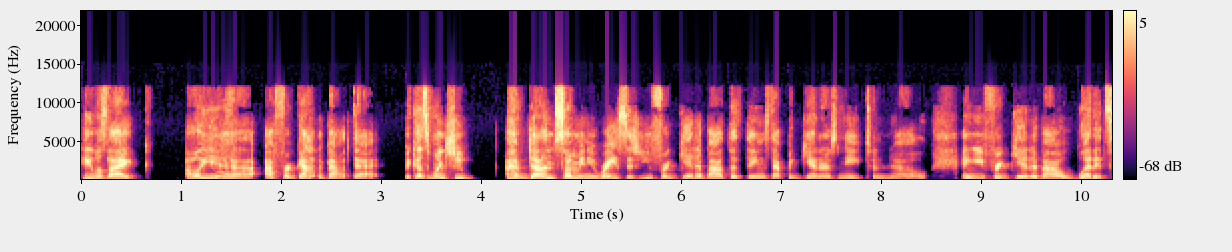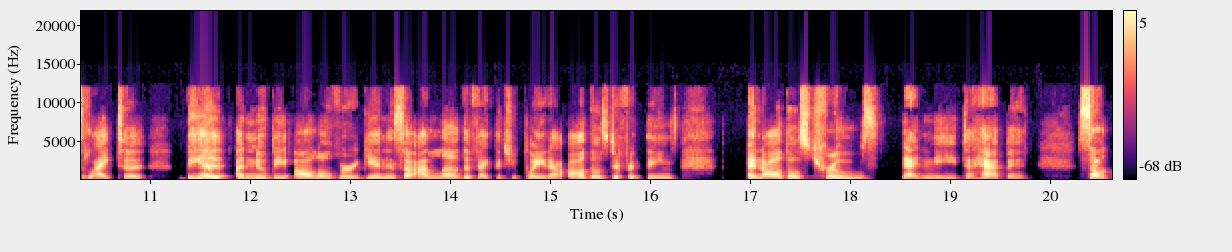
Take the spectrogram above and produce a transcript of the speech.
he was like, Oh, yeah, I forgot about that. Because once you have done so many races, you forget about the things that beginners need to know. And you forget about what it's like to be a, a newbie all over again. And so I love the fact that you pointed out all those different things and all those truths that need to happen. So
